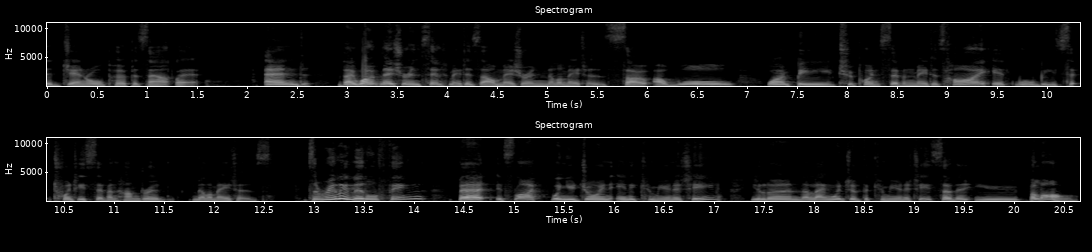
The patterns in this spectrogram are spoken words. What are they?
a general purpose outlet. And they won't measure in centimetres, they'll measure in millimetres. So a wall won't be 2.7 metres high, it will be 2700 millimetres. It's a really little thing, but it's like when you join any community, you learn the language of the community so that you belong.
